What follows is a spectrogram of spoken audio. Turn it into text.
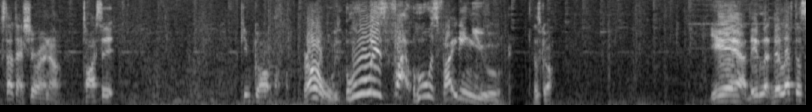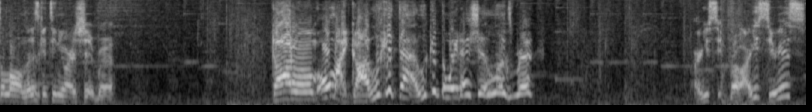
Stop that shit right now. Toss it. Keep going. Bro, who is fi who is fighting you? Let's go. Yeah, they, le they left us alone. Let us continue our shit, bro. Got him! Oh my god, look at that! Look at the way that shit looks, bro! Are you bro? Are you serious?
